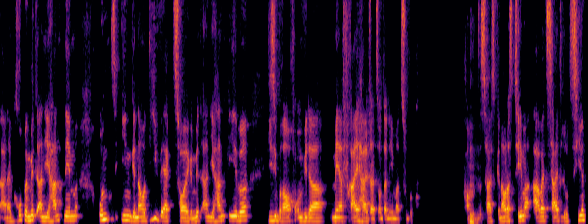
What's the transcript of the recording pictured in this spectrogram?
einer Gruppe mit an die Hand nehme und ihnen genau die Werkzeuge mit an die Hand gebe, die sie brauchen, um wieder mehr Freiheit als Unternehmer zu bekommen kommen. Mhm. Das heißt, genau das Thema Arbeitszeit reduzieren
